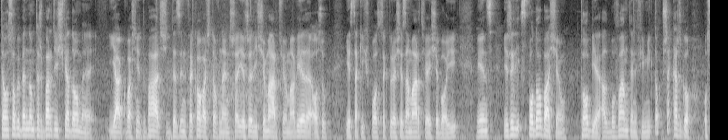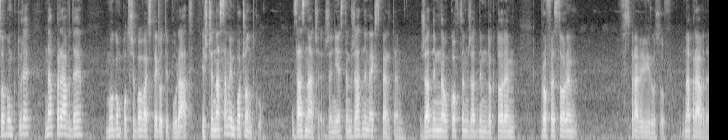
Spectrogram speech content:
te osoby będą też bardziej świadome, jak właśnie dbać, dezynfekować to wnętrze, jeżeli się martwią, a wiele osób jest takich w Polsce, które się zamartwia i się boi. Więc jeżeli spodoba się Tobie albo Wam ten filmik, to przekaż go osobom, które naprawdę mogą potrzebować tego typu rad. Jeszcze na samym początku zaznaczę, że nie jestem żadnym ekspertem, żadnym naukowcem, żadnym doktorem, profesorem w sprawie wirusów. Naprawdę.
